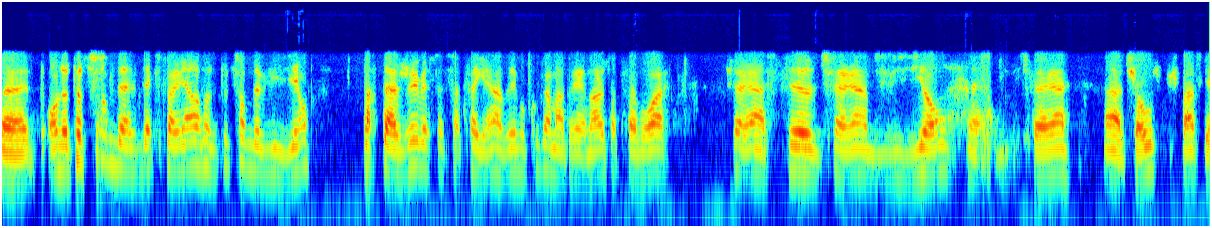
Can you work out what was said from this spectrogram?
euh, on a toutes sortes d'expériences, on a toutes sortes de visions partagées, mais ça, te fait grandir beaucoup comme entraîneur, ça te fait voir différents styles, différentes visions, différentes choses. Puis je pense que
